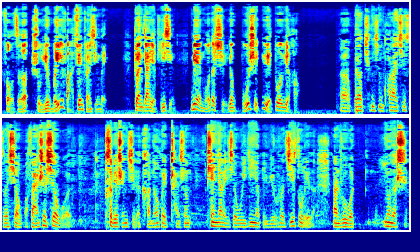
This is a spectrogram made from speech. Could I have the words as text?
否则属于违法宣传行为。专家也提醒，面膜的使用不是越多越好，呃，不要听信夸大其词的效果，凡是效果特别神奇的，可能会产生添加了一些违禁药品，比如说激素类的，那如果。用的是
